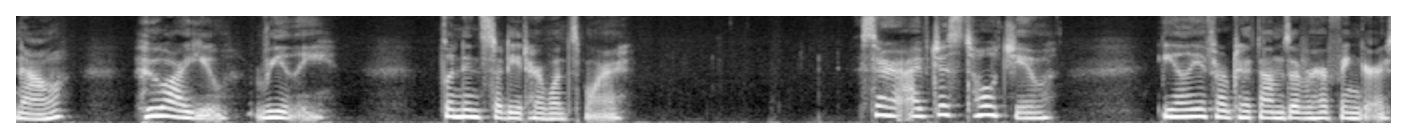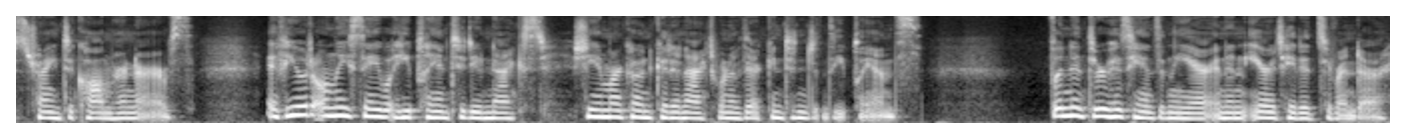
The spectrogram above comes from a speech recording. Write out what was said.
now? Who are you, really? Flinden studied her once more. Sir, I've just told you. Eliath rubbed her thumbs over her fingers, trying to calm her nerves. If he would only say what he planned to do next, she and Marcone could enact one of their contingency plans. Flinden threw his hands in the air in an irritated surrender.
